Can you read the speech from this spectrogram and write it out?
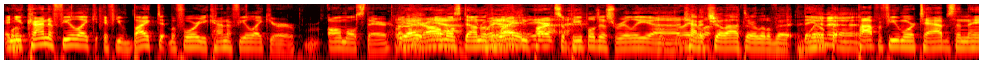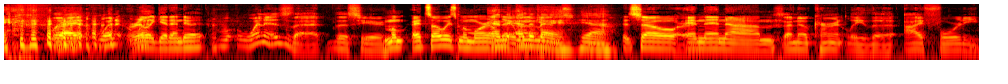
and you kind of feel like if you've biked it before, you kind of feel like you're almost there. Like Right, you're almost done with the Right, biking part, yeah. so people just really uh, kind of chill out there a little bit. they When, open, uh, pop a few more tabs than they When, when, really when, get into it. When is that this year? Mem- It's always Memorial End, Day end of May. weekend. Yeah. So and then um, I know currently the I forty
